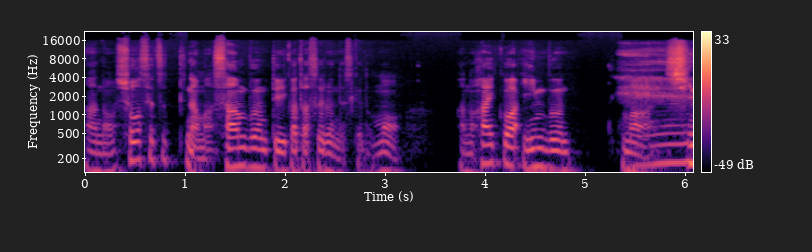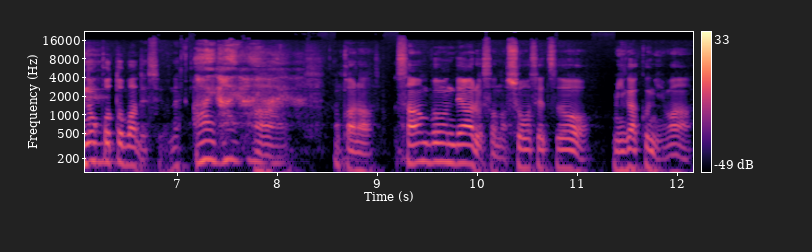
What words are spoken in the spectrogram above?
あの小説っていうのはまあ散文って言い方するんですけどもあの俳句は韻文。まあ詩の言葉ですよね。はいはいはい、はい、だから散文であるその小説を磨くには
